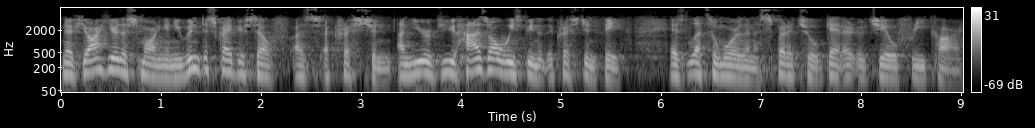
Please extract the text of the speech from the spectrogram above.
Now, if you are here this morning and you wouldn't describe yourself as a Christian, and your view has always been that the Christian faith is little more than a spiritual get out of jail free card,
